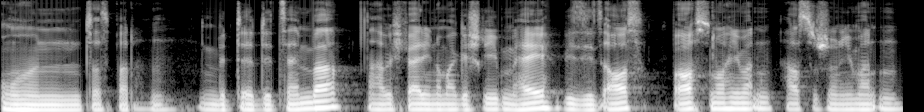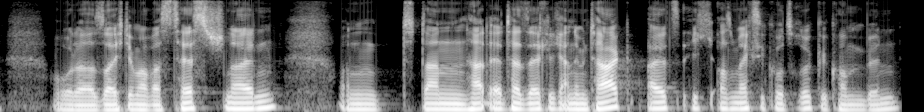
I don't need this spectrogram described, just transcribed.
Und das war dann Mitte Dezember. Da habe ich Ferdi nochmal geschrieben: Hey, wie sieht's aus? Brauchst du noch jemanden? Hast du schon jemanden? Oder soll ich dir mal was Test schneiden? Und dann hat er tatsächlich an dem Tag, als ich aus Mexiko zurückgekommen bin,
